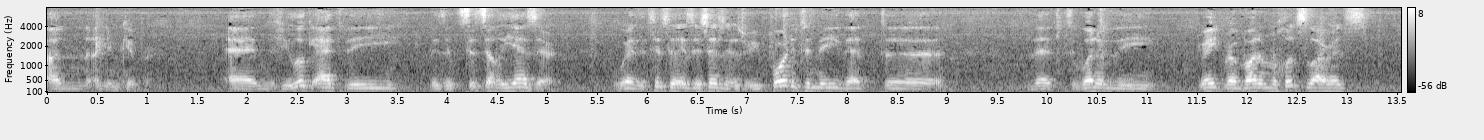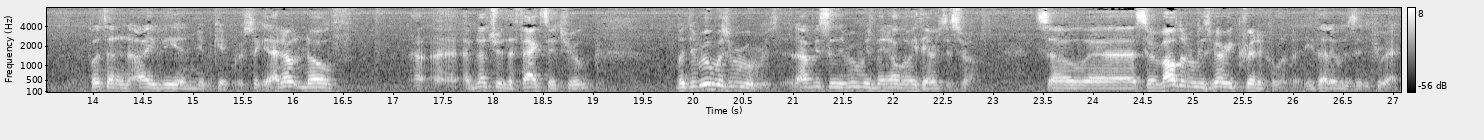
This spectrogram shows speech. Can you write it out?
on, on Yom Kippur. And if you look at the, there's a Tzitz Eliezer, where the Tzitz Eliezer says it was reported to me that uh, that one of the great Rabbanim Mechutz Laretz puts on an IV on Yom Kippur. So I don't know if, uh, I'm not sure the facts are true, but the rumors were rumors. And obviously the rumors made all the way to Eretz Yisrael. So, uh, so Rav was very critical of it. He thought it was incorrect.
